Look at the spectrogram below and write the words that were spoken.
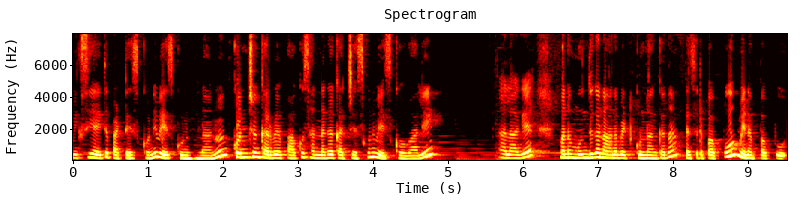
మిక్సీ అయితే పట్టేసుకొని వేసుకుంటున్నాను. కొంచెం కరివేపాకు సన్నగా కట్ చేసుకుని వేసుకోవాలి. అలాగే మనం ముందుగా నానబెట్టుకున్నాం కదా పెసరపప్పు మినప్పప్పు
